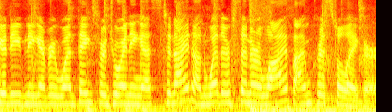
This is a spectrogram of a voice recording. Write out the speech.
Good evening, everyone. Thanks for joining us tonight on Weather Center Live. I'm Crystal Egger.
